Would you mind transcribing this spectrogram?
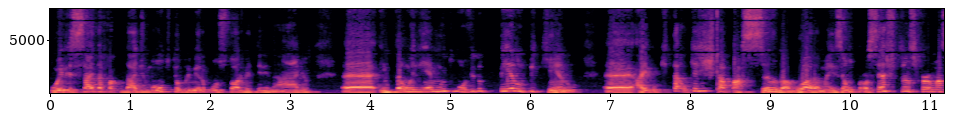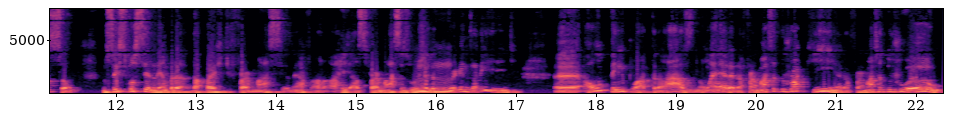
ou ele sai da faculdade, monta o teu primeiro consultório veterinário. É, então ele é muito movido pelo pequeno. É, aí, o, que tá, o que a gente está passando agora, mas é um processo de transformação. Não sei se você lembra da parte de farmácia, né? A, a, as farmácias hoje uhum. ela é tudo organizada em rede. É, há um tempo atrás não era, era a farmácia do Joaquim, era a farmácia do João.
